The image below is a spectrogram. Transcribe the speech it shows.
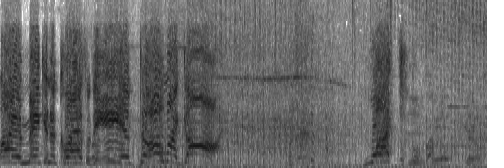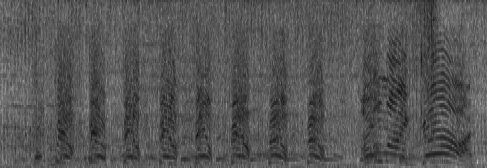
I am making a class with the EM. Oh my god! What? Bill, Bill, Bill, Bill, Bill, Bill, Bill, Bill! Oh my god!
